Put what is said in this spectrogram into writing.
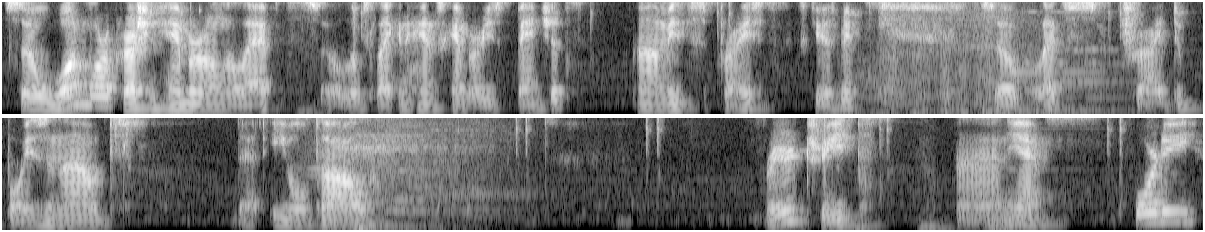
So one more crushing hammer on the left. So looks like an enhanced hammer is benched. Um, it's priced. Excuse me. So let's try to poison out that Yveltal. Free retreat. And yeah, 40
